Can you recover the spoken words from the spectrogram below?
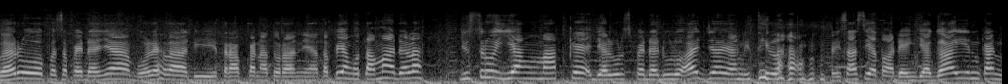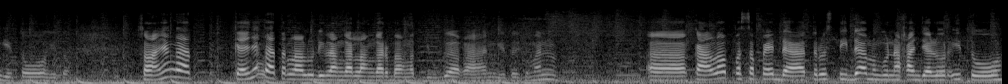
baru pesepedanya bolehlah diterapkan aturannya. Tapi yang utama adalah justru yang make jalur sepeda dulu aja yang ditilang. Realisasi atau ada yang jagain kan gitu gitu. Soalnya nggak kayaknya nggak terlalu dilanggar-langgar banget juga kan gitu. Cuman uh, kalau pesepeda terus tidak menggunakan jalur itu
